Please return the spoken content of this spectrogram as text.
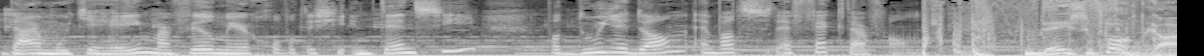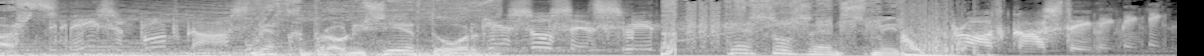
daar moet je heen, maar veel meer, god, wat is je intentie? Wat doe je dan en wat is het effect daarvan? Deze podcast Deze podcast werd geproduceerd door Kessels en Smit Kessels en Smit. Broadcasting.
